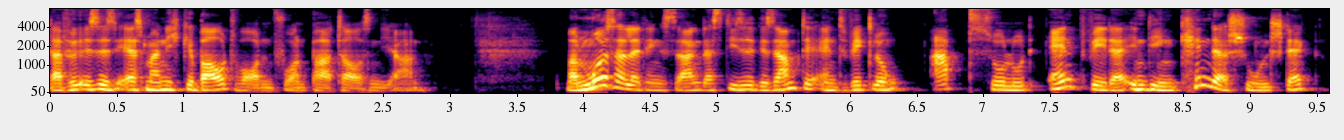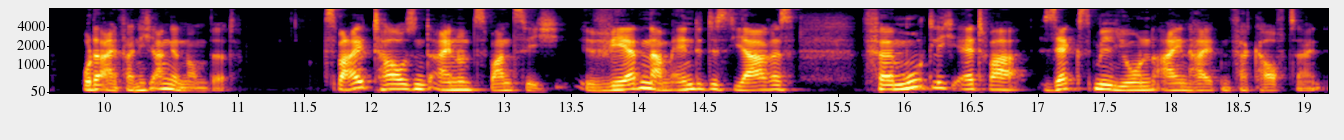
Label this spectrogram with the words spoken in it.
Dafür ist es erstmal nicht gebaut worden vor ein paar tausend Jahren. Man muss allerdings sagen, dass diese gesamte Entwicklung absolut entweder in den Kinderschuhen steckt oder einfach nicht angenommen wird. 2021 werden am Ende des Jahres vermutlich etwa 6 Millionen Einheiten verkauft sein.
